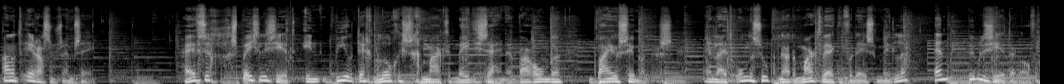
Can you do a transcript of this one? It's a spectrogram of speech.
aan het Erasmus MC. Hij heeft zich gespecialiseerd in biotechnologisch gemaakte medicijnen, waaronder biosimilars, en leidt onderzoek naar de marktwerking voor deze middelen en publiceert daarover.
